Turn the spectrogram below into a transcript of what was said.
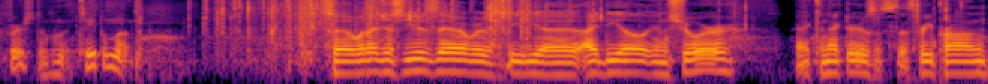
first I'm going to tape them up. So what I just used there was the uh, Ideal In-Sure uh, connectors. It's the three prong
